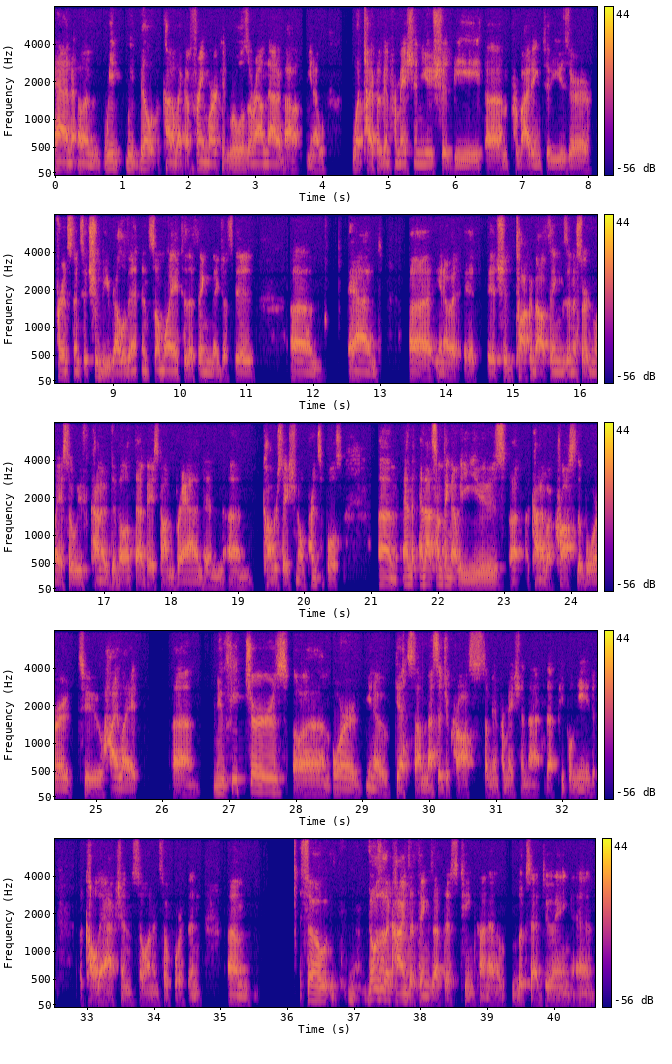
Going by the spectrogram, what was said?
And um, we, we built kind of like a framework and rules around that about, you know, what type of information you should be um, providing to the user. For instance, it should be relevant in some way to the thing they just did. Um, and uh, you know, it, it should talk about things in a certain way. So we've kind of developed that based on brand and um, conversational principles. Um, and, and that's something that we use uh, kind of across the board to highlight um, new features um, or, you know, get some message across, some information that, that people need, a call to action, so on and so forth. And um, so those are the kinds of things that this team kind of looks at doing and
